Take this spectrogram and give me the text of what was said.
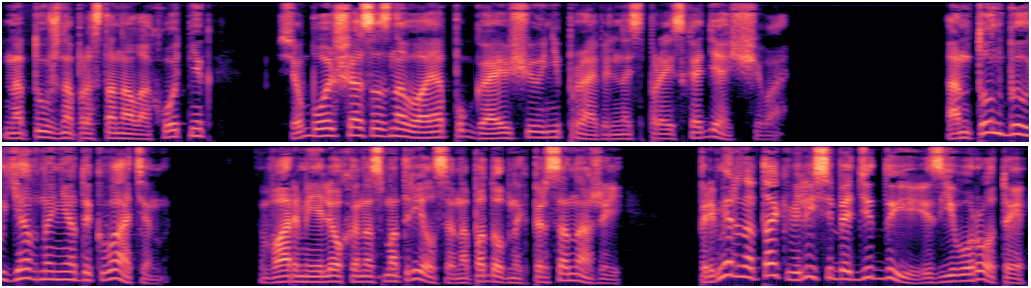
Натужно простонал охотник — все больше осознавая пугающую неправильность происходящего. Антон был явно неадекватен. В армии Леха насмотрелся на подобных персонажей. Примерно так вели себя деды из его роты,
